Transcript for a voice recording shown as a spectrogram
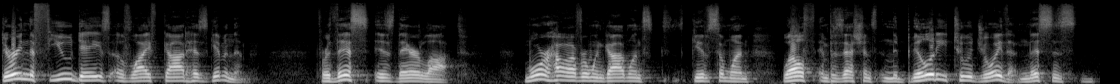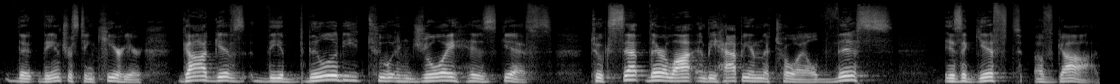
during the few days of life God has given them. For this is their lot. More, however, when God wants gives someone wealth and possessions and the ability to enjoy them. And this is the, the interesting key here. God gives the ability to enjoy his gifts, to accept their lot and be happy in the toil. This is a gift of God.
